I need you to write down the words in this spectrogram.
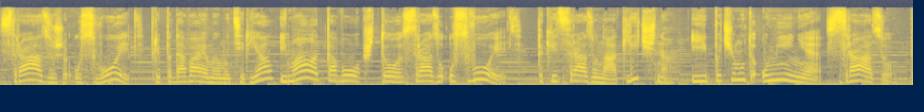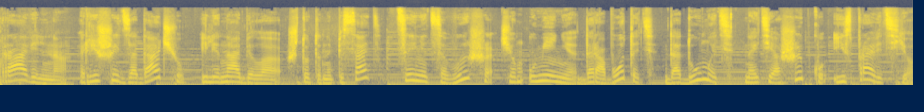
сразу же усвоить преподаваемый материал и мало того, что сразу усвоить, так ведь сразу на отлично. И почему-то умение сразу правильно решить задачу или набело что-то написать ценится выше, чем умение доработать, додумать, найти ошибку и исправить ее.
